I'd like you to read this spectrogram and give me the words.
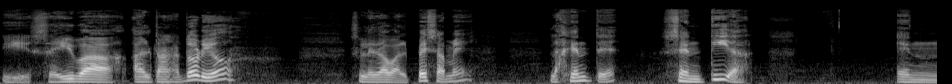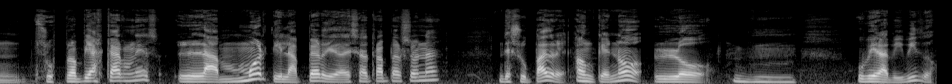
Y se iba al tanatorio, se le daba el pésame, la gente sentía en sus propias carnes la muerte y la pérdida de esa otra persona de su padre, aunque no lo mm, hubiera vivido.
